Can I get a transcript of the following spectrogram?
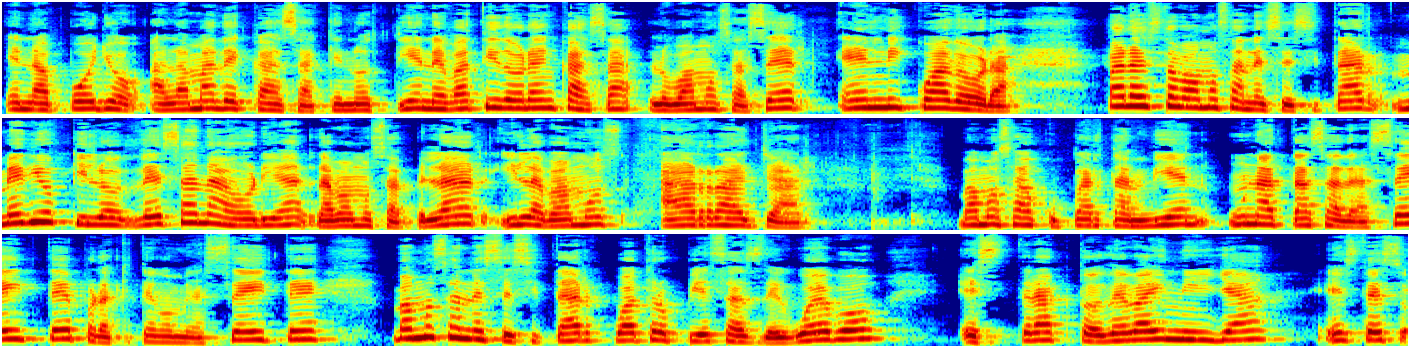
en apoyo al ama de casa que no tiene batidora en casa, lo vamos a hacer en licuadora. Para esto vamos a necesitar medio kilo de zanahoria, la vamos a pelar y la vamos a rallar. Vamos a ocupar también una taza de aceite, por aquí tengo mi aceite. Vamos a necesitar cuatro piezas de huevo, extracto de vainilla, este es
